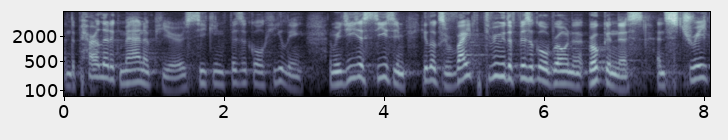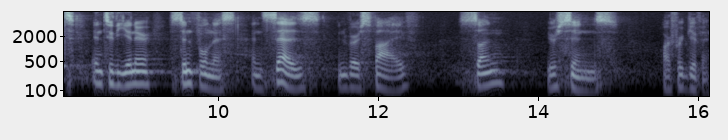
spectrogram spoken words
And the paralytic man appears seeking physical healing. And when Jesus sees him, he looks right through the physical brokenness and straight into the inner sinfulness and says in verse 5 Son, your sins are forgiven.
